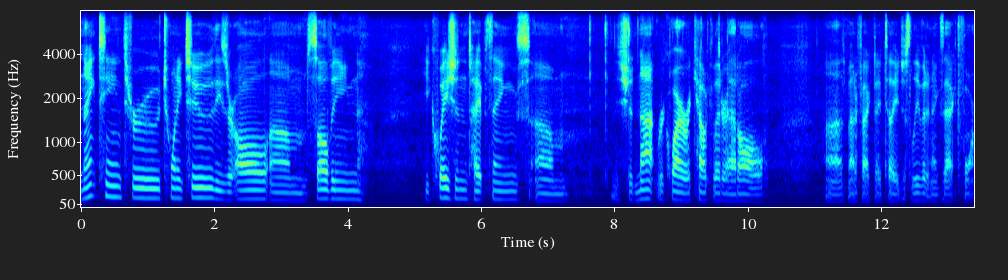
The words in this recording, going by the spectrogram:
19 through 22, these are all um, solving equation type things. Um, should not require a calculator at all. Uh, as a matter of fact, I tell you, just leave it in exact form.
